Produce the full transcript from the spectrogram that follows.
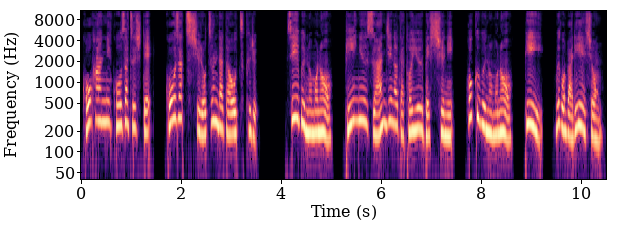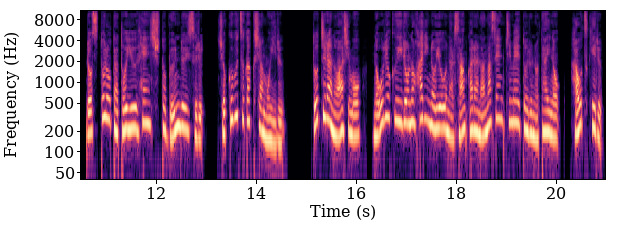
後半に交雑して交雑種ロツンダタを作る。西部のものを P ニュースアンジノタという別種に、北部のものを P、ムゴバリエーション、ロストロタという変種と分類する植物学者もいる。どちらの亜種も能力色の針のような3から7センチメートルの体の葉をつける。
